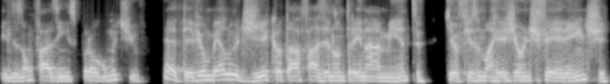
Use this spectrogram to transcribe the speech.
eles não fazem isso por algum motivo. É, teve um belo dia que eu tava fazendo um treinamento, que eu fiz uma região diferente,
